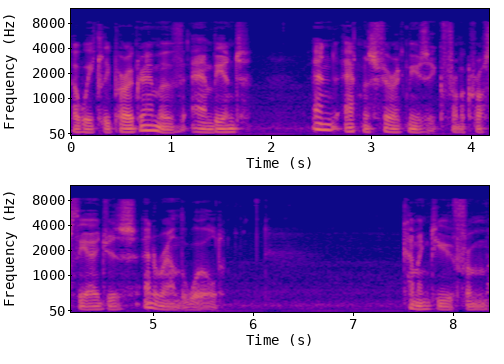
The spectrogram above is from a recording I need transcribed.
a weekly program of ambient and atmospheric music from across the ages and around the world. Coming to you from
